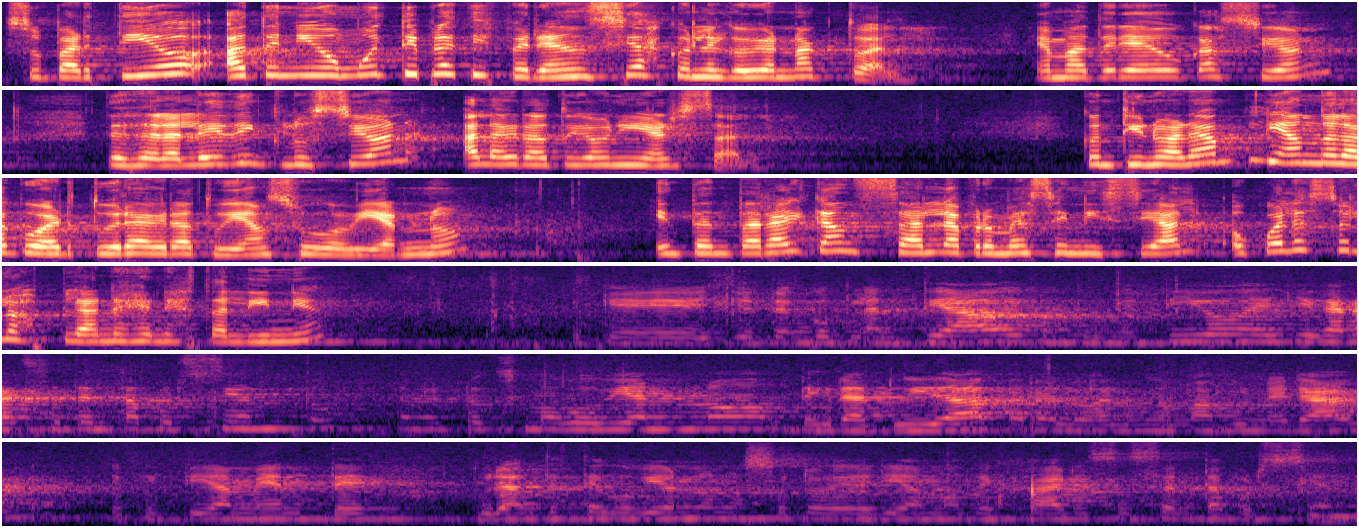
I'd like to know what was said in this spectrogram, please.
Su partido ha tenido múltiples diferencias con el gobierno actual en materia de educación, desde la ley de inclusión a la gratuidad universal. ¿Continuará ampliando la cobertura de gratuidad en su gobierno? ¿Intentará alcanzar la promesa inicial o cuáles son los planes en esta línea? Que yo tengo planteado y comprometido es llegar al 70% en el próximo gobierno de gratuidad para los alumnos más vulnerables. Efectivamente, durante este gobierno nosotros deberíamos dejar el 60%.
